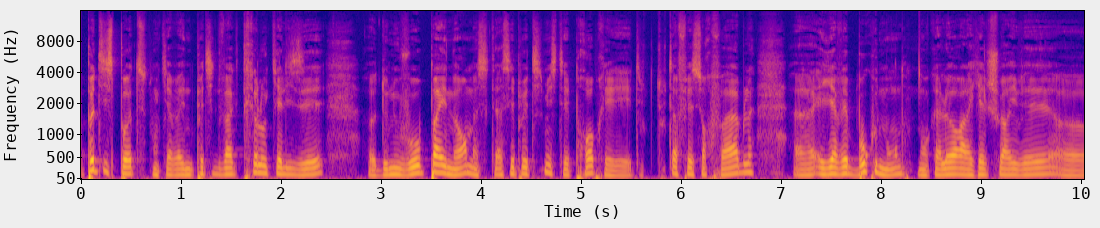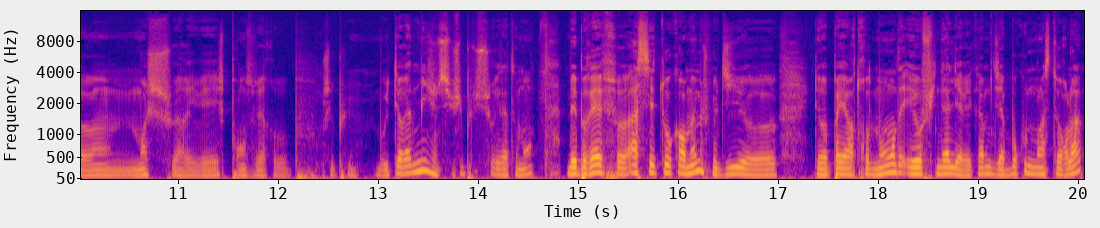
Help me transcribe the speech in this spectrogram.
petit spot. Donc, il y avait une petite vague très localisée. Euh, de nouveau, pas énorme. C'était assez petit, mais c'était propre et tout à fait surfable. Euh, et il y avait beaucoup de monde. Donc, à l'heure à laquelle je suis arrivé, moi, je suis arrivé, je pense, vers, je sais plus, 8h30, je ne suis plus sûr exactement. Mais bref, assez tôt quand même. Je me dis, il ne devrait pas y avoir trop de monde. Et au final, il y avait quand même déjà beaucoup de moins à là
